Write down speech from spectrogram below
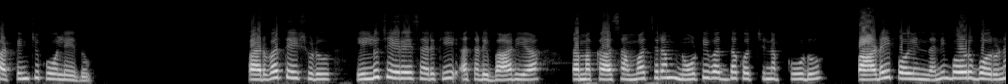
పట్టించుకోలేదు. పర్వతేశుడు ఇల్లు చేరేసరికి అతడి భార్య తమకా సంవత్సరం నోటి వద్దకొచ్చిన కూడు పాడైపోయిందని బోరుబోరున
